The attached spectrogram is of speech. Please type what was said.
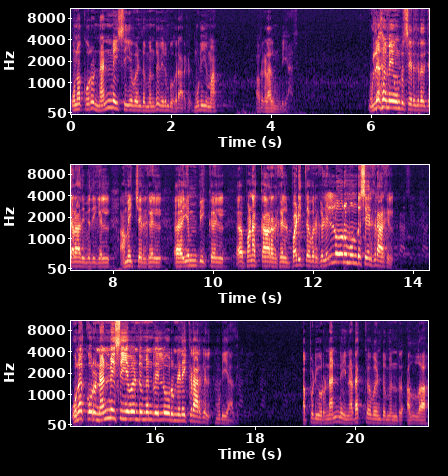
உனக்கு ஒரு நன்மை செய்ய வேண்டும் என்று விரும்புகிறார்கள். முடியுமா? அவர்களால் முடியாது. உலகமே ஒன்று சேர்கிறது. ஜனாதிபதிகள் அமைச்சர்கள் எம்பிக்கள் பணக்காரர்கள் படித்தவர்கள் எல்லோரும் ஒன்று சேர்கிறார்கள். உனக்கு ஒரு நன்மை செய்ய வேண்டும் என்று எல்லோரும் நினைக்கிறார்கள். முடியாது. அப்படி ஒரு நன்மை நடக்க வேண்டும் என்று அல்லாஹ்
